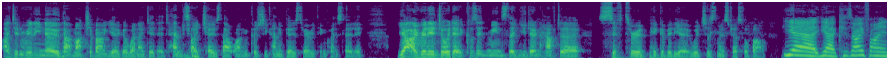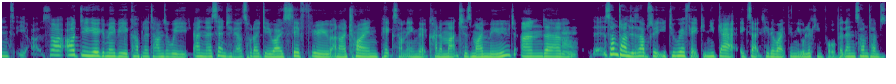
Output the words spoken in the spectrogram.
I didn't really know that much about yoga when I did it. Hence, I chose that one because she kind of goes through everything quite slowly. Yeah, I really enjoyed it because it means that you don't have to sift through and pick a video, which is the most stressful part. yeah, yeah, because I find so I- I'll do yoga maybe a couple of times a week, and essentially that's what I do. I sift through and I try and pick something that kind of matches my mood, and um, sometimes it's absolutely terrific, and you get exactly the right thing that you're looking for. But then sometimes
